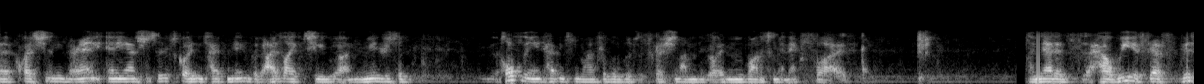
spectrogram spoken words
uh, questions or any, any, answers to this, go ahead and type them in. But I'd like to, um, in the interest of hopefully having some time for a little bit of discussion, I'm going to go ahead and move on to my next slide. And that is how we assess this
